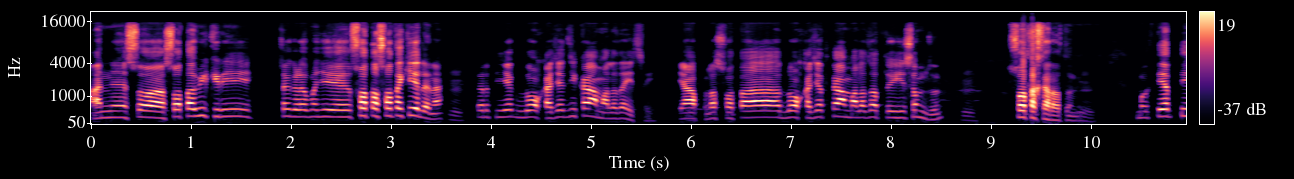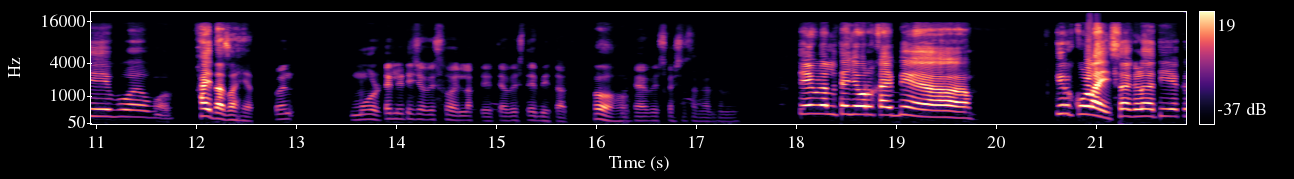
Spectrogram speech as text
आणि स्व- स्वतः विक्री सगळं म्हणजे स्वतः स्वतः केलं ना. तर ती एक लोकाच्या जी कामाला जायचंय ते आपला स्वतः लोकाच्यात कामाला जातोय हे समजून. स्वतः करा तुम्ही. मग त्यात ते फायदाच आहे मोर्टॅलिटी ज्यावेळेस व्हायला लागते त्यावेळेस ते भितात हो हो त्यावेळेस कशा सांगाल तुम्ही त्यावेळेला त्याच्यावर काय किरकोळ आहे सगळं ती एक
